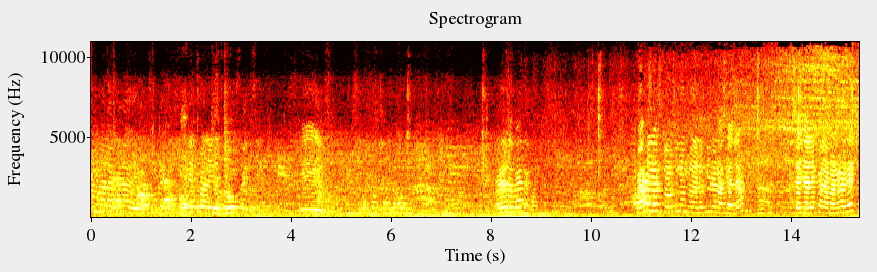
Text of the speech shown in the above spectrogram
Sáqueme la cara de Va. de cuál es ¿Quién, yo? Eh. Bájenlas todos y los modelos miren hacia allá. Señalen con la mano derecha.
